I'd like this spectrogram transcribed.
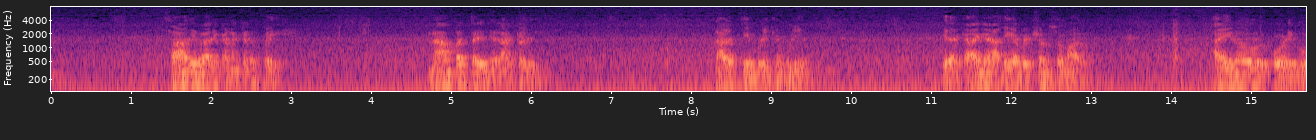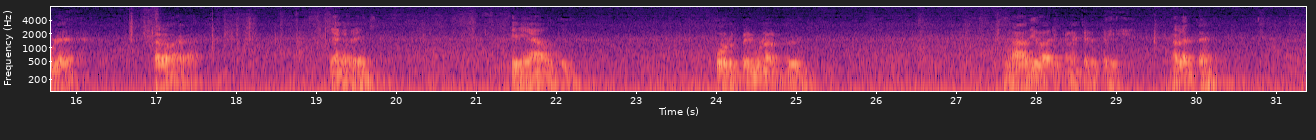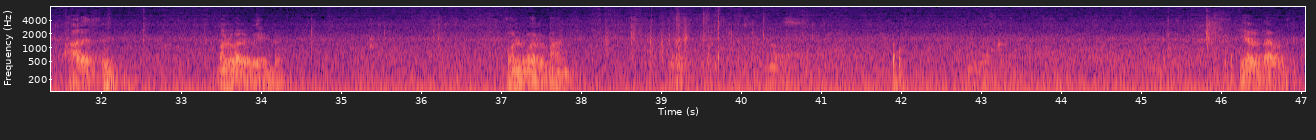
சாதிவாரி கணக்கெடுப்பை நாற்பத்தைந்து நாட்களில் நடத்தி முடிக்க முடியும். இதற்காக அதிகபட்சம் சுமார் ஐநூறு கோடி கூட செலவாகாது எனவே இனியாவது பொறுப்பை உணர்ந்து சாதிவாரி கணக்கெடுப்பை நடத்த அரசு முன்வர வேண்டும். முன்வருமா? இரண்டாவது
